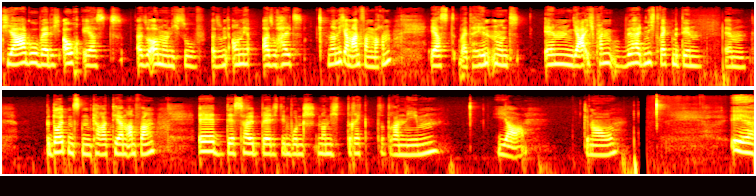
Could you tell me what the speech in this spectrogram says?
Thiago werde ich auch erst also auch noch nicht so, also auch nicht, also halt noch nicht am Anfang machen, erst weiter hinten und ähm, ja, ich fang, will halt nicht direkt mit den ähm, bedeutendsten Charakteren anfangen. Äh, deshalb werde ich den Wunsch noch nicht direkt dran nehmen. Ja, genau. Ja,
